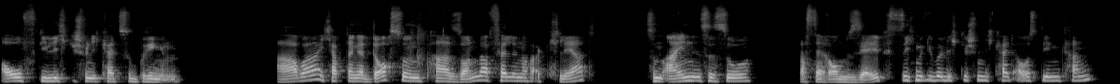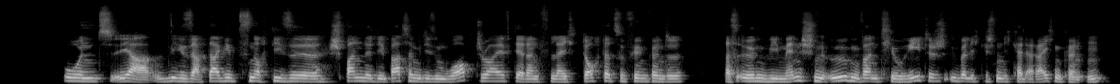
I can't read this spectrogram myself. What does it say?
auf die Lichtgeschwindigkeit zu bringen. Aber ich habe dann ja doch so ein paar Sonderfälle noch erklärt. Zum einen ist es so, dass der Raum selbst sich mit Überlichtgeschwindigkeit ausdehnen kann. Und ja, wie gesagt, da gibt es noch diese spannende Debatte mit diesem Warp Drive, der dann vielleicht doch dazu führen könnte, dass irgendwie Menschen irgendwann theoretisch Überlichtgeschwindigkeit erreichen könnten.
